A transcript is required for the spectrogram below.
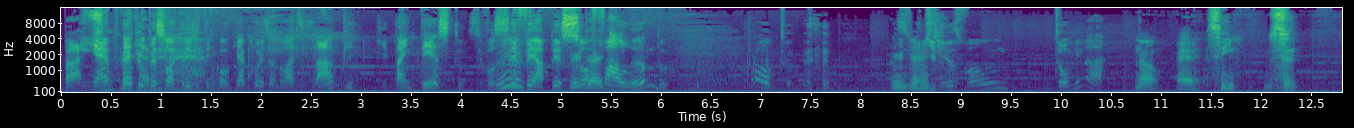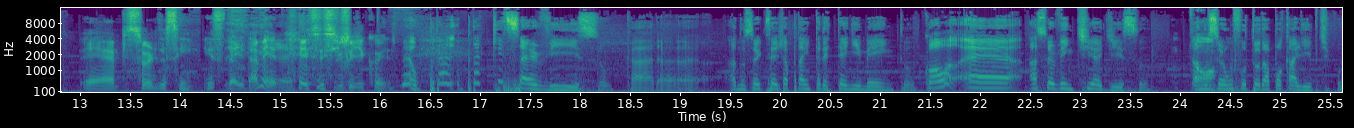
Passa. em época que o pessoal acredita em qualquer coisa no WhatsApp, que tá em texto, se você Hum, vê a pessoa verdade. falando, pronto. As Verdade. fake news vão dominar. Não, é, sim. É absurdo, assim. Isso daí dá medo. É. Esse tipo de coisa. Meu, pra, pra que serve isso, cara? A não ser que seja pra entretenimento. Qual é a serventia disso? A Então, não ser um futuro apocalíptico.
